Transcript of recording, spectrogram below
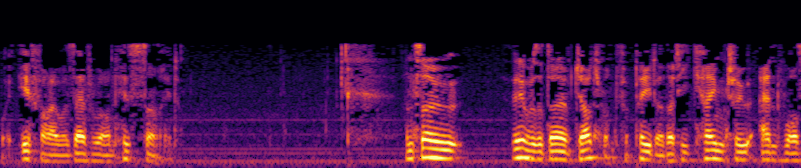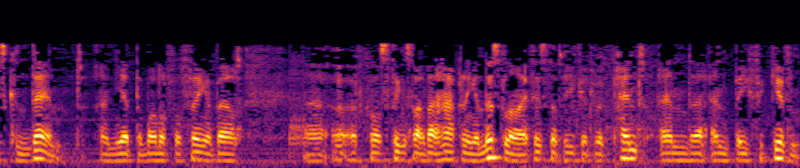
or if I was ever on his side. And so there was a day of judgment for Peter that he came to and was condemned. And yet, the wonderful thing about, uh, of course, things like that happening in this life is that he could repent and uh, and be forgiven,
